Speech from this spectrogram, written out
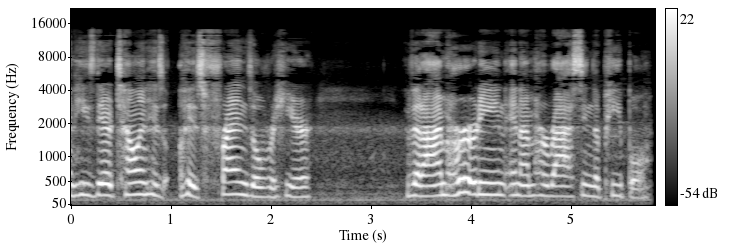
and he's there telling his his friends over here that I'm hurting and I'm harassing the people.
